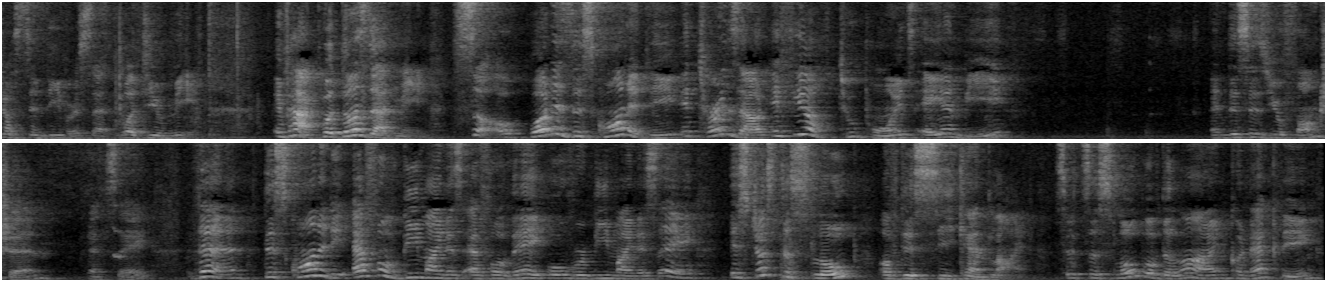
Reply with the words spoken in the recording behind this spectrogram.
Justin Bieber said, what do you mean? In fact, what does that mean? So, what is this quantity? It turns out if you have two points, A and B, and this is your function, let's say, then this quantity f of b minus f of a over b minus a is just the slope of this secant line. So it's the slope of the line connecting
